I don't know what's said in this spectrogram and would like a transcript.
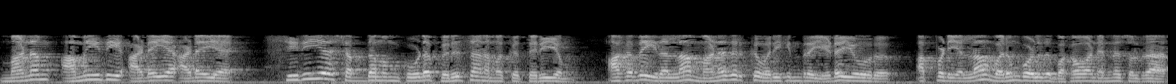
மனம் அமைதி அடைய அடைய சிறிய சப்தமும் கூட பெருசா நமக்கு தெரியும். ஆகவே இதெல்லாம் மனதிற்கு வருகின்ற இடையூறு. அப்படியெல்லாம் வரும்பொழுது பகவான் என்ன சொல்றார்?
